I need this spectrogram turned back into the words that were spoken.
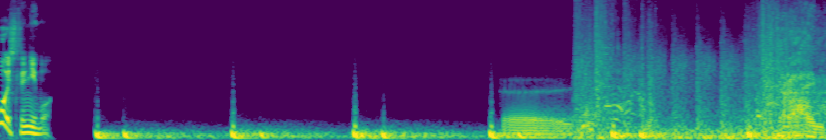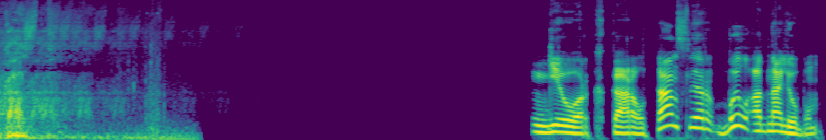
после него. Краймкаст. Георг Карл Танцлер был однолюбом.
